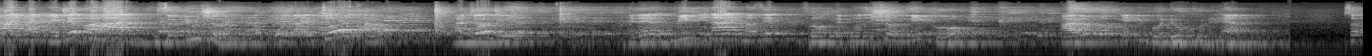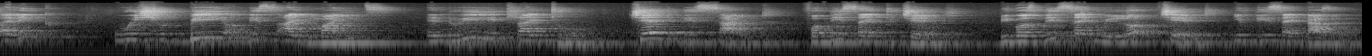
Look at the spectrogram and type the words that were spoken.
I, I, I never had a solution because I told her, I told him, and then mimi naye maze from the position Nico, I don't know anybody who could help. So I think we should be on this side minds and really try to change this side for this side to change because this side will not change if this side doesn't.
